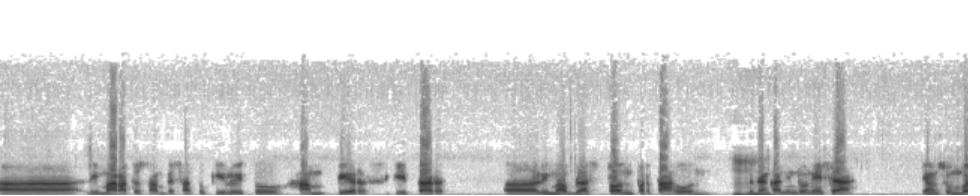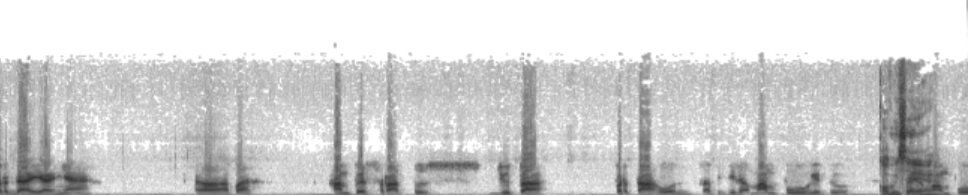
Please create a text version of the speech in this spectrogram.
uh, eh, 500 sampai 1 kilo itu hampir sekitar uh, eh, 15 ton per tahun. Mm-hmm. Sedangkan Indonesia yang sumber dayanya uh, apa hampir 100 juta per tahun tapi tidak mampu gitu. Kok bisa tidak ya? mampu.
